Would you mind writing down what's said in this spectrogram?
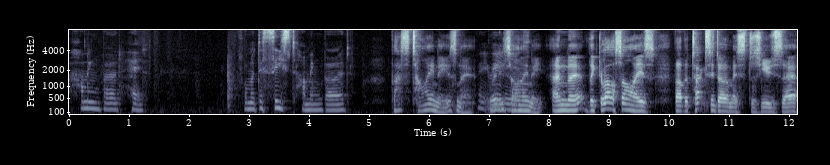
a hummingbird head from a deceased hummingbird. That's tiny, isn't it? It really, really is. tiny. And the, the glass eyes that the taxidermist has used there,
